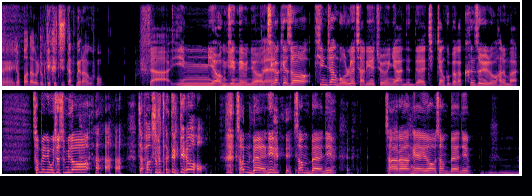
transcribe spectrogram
네, 혓바닥을 좀 깨끗이 닦느라고. 자 임영진님은요 네. 지각해서 팀장 몰래 자리에 조용히 앉는데 직장 후배가 큰 소리로 하는 말. 선배님 오셨습니다. 자, 박수 부탁드릴게요. 선배님, 선배님, 사랑해요, 선배님. 음,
